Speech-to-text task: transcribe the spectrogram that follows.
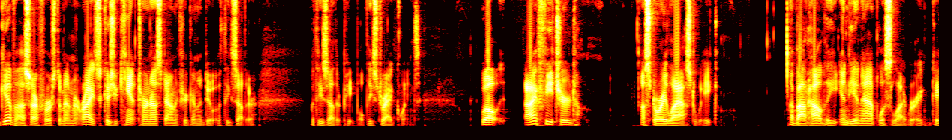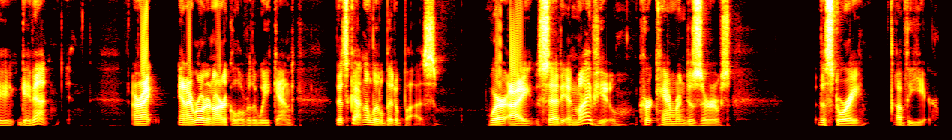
give us our First Amendment rights because you can't turn us down if you're going to do it with these other with these other people, these drag queens. Well, I featured a story last week about how the Indianapolis Library gave, gave in. All right, and I wrote an article over the weekend that's gotten a little bit of buzz where I said, in my view, Kirk Cameron deserves the story of the year.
